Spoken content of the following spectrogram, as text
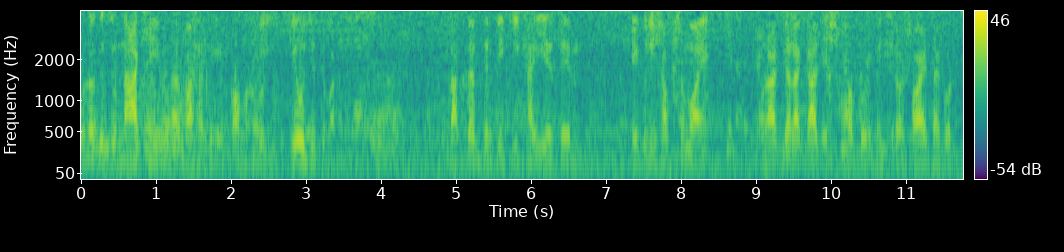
কোনো কিছু না খেয়ে ওনার বাসা থেকে কখনোই কেউ যেতে পারছে। ডাক্তারদেরকে কি খাইয়েছেন, এগুলি সব সময় ওনার যারা কাজে সহকর্মী ছিল, সহায়তা করত,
